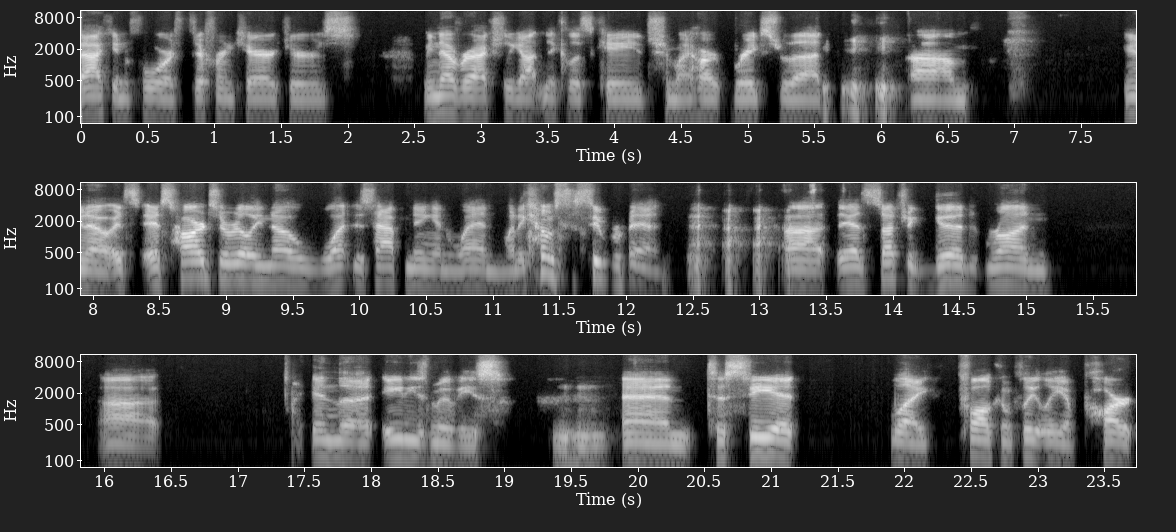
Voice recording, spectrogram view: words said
back and forth, different characters. We never actually got Nicolas Cage. And my heart breaks for that. um, you know, it's it's hard to really know what is happening and when when it comes to Superman. uh, they had such a good run uh, in the '80s movies, hmm and to see it like fall completely apart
